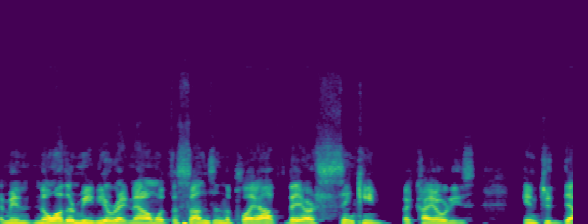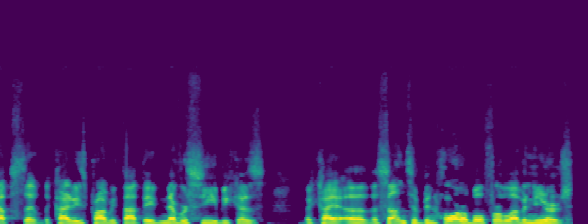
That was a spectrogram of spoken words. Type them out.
I mean, no other media right now. And with the Suns in the playoff, they are sinking the Coyotes into depths that the Coyotes probably thought they'd never see because the uh, the Suns have been horrible for 11 years.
